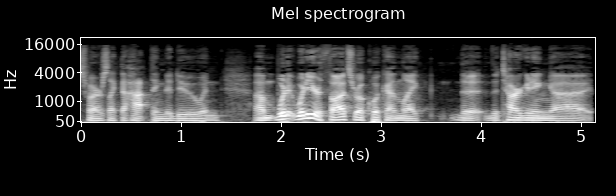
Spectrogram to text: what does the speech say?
as far as like the hot thing to do. And um, what, what are your thoughts real quick on like the, the targeting uh,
